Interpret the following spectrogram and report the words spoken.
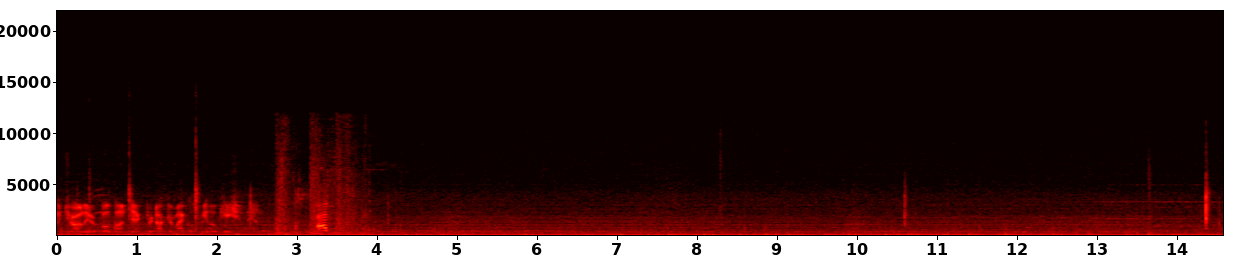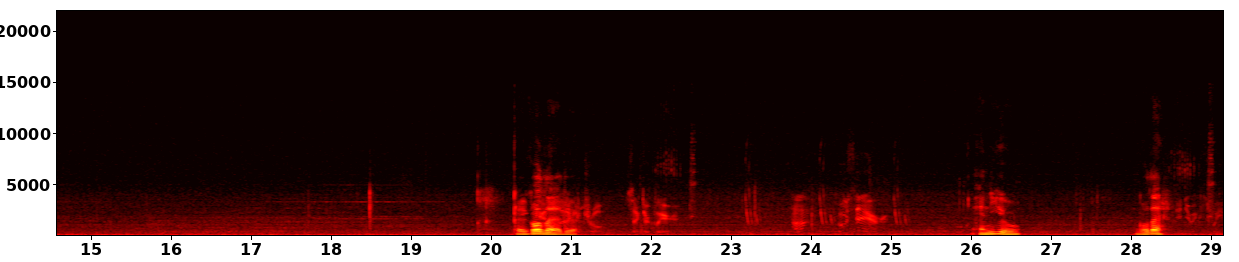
and Charlie are both on deck for Dr. Michael's relocation, man. Add okay, go there, Flight dude. Control. Sector clear. Huh? Who's there? And you go there. Continuing sweep.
